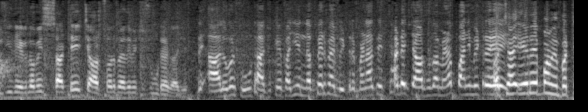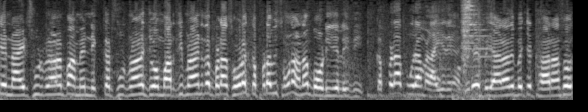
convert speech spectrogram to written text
ਤੁਸੀਂ ਦੇਖ ਲਓ ਵੀ 450 ਰੁਪਏ ਦੇ ਵਿੱਚ ਸੂਟ ਹੈਗਾ ਜੀ। ਤੇ ਆਲ ਓਵਰ ਸੂਟ ਆ ਚੁੱਕੇ ਭਾਜੀ ਇਹ 90 ਰੁਪਏ ਮੀਟਰ ਬਣਾ ਤੇ 450 ਦਾ ਮੈਣਾ 5 ਮੀਟਰ ਇਹ। ਅੱਛਾ ਇਹਦੇ ਭਾਵੇਂ ਬੱਚੇ ਨਾਈਟ ਸੂਟ ਬਣਾਉਣ ਭਾਵੇਂ ਨਿੱਕਰ ਸੂਟ ਬਣਾਉਣ ਜੋ ਮਰਜ਼ੀ ਬਣਾਉਣ ਤਾਂ ਬੜਾ ਸੋਹਣਾ ਕੱਪੜਾ ਵੀ ਸੋਹਣਾ ਨਾ ਬੋਡੀ ਦੇ ਲਈ ਵੀ। ਕੱਪੜਾ ਪੂਰਾ ਮਲਾਈ ਇਹਦੇ ਜਿਹੜੇ ਬਾਜ਼ਾਰਾਂ ਦੇ ਵਿੱਚ 1800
